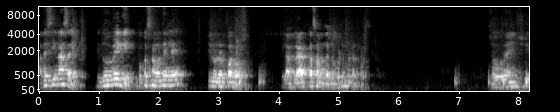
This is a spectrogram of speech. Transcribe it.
आता सीन असा आहे की जो वेग आहे तो कसा मध्ये आलाय किलोमीटर पर वर्ष तिला आपल्याला कसा मध्ये आला मीटर पर चौऱ्याऐंशी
